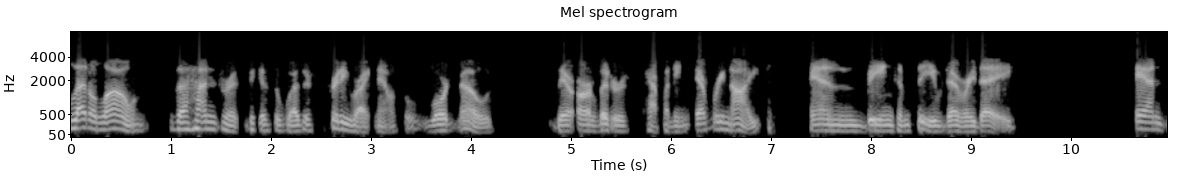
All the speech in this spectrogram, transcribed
let alone the hundred, because the weather's pretty right now, so Lord knows there are litters happening every night and being conceived every day. And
